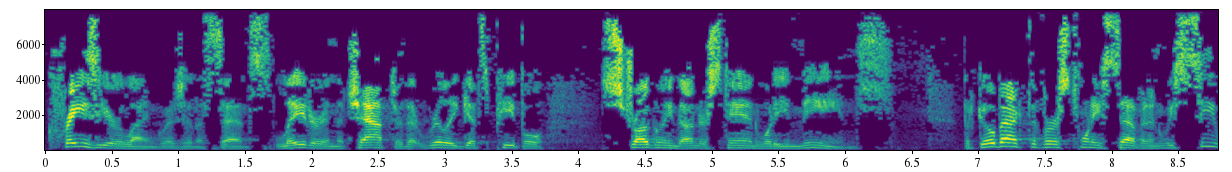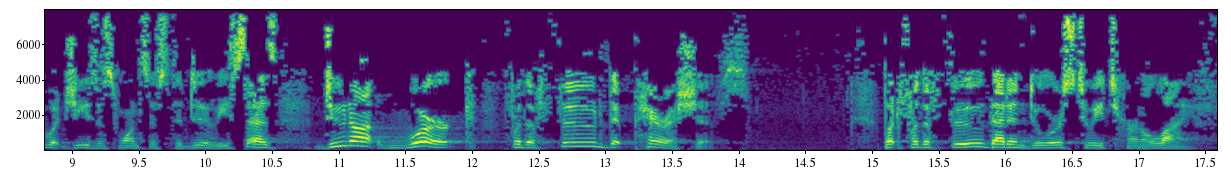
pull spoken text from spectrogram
crazier language, in a sense, later in the chapter that really gets people struggling to understand what he means. But go back to verse 27 and we see what Jesus wants us to do. He says, Do not work for the food that perishes, but for the food that endures to eternal life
